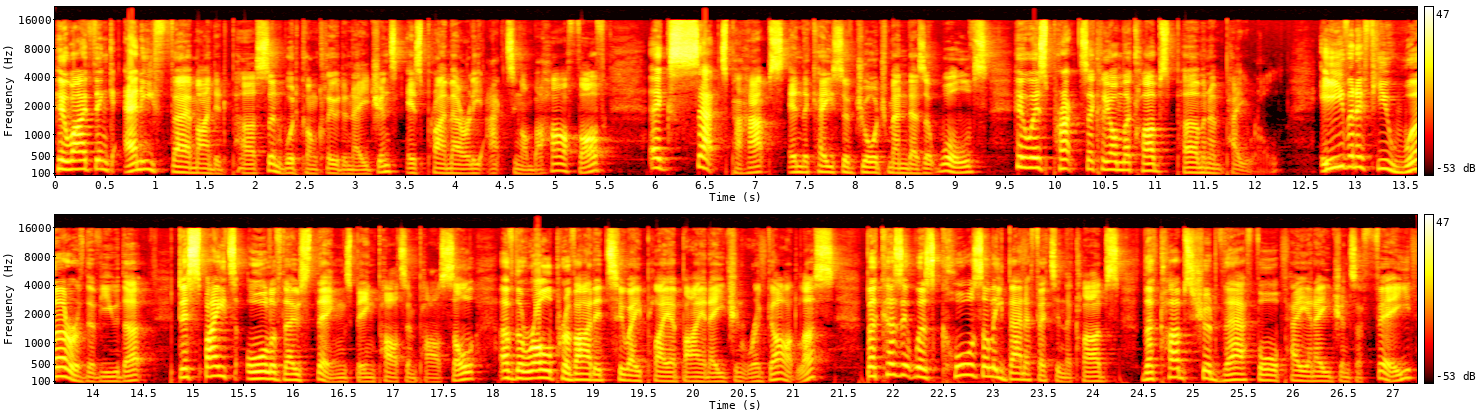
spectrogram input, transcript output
who I think any fair minded person would conclude an agent is primarily acting on behalf of, except perhaps in the case of Jorge Mendes at Wolves, who is practically on the club's permanent payroll. Even if you were of the view that, despite all of those things being part and parcel of the role provided to a player by an agent regardless, because it was causally benefiting the clubs, the clubs should therefore pay an agent a fee,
